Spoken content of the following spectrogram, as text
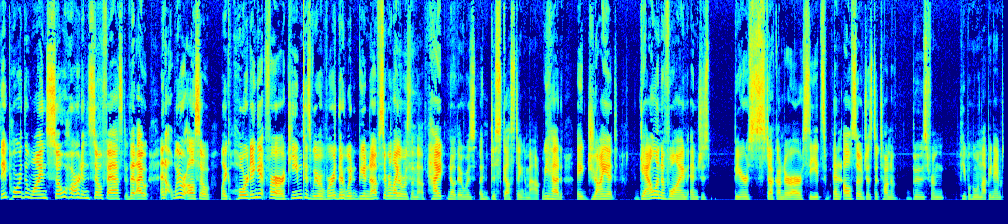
They poured the wine so hard and so fast that I and we were also like hoarding it for our team because we were worried there wouldn't be enough. So we're like, there was enough. height. No, there was a disgusting amount. We had a giant gallon of wine and just beers stuck under our seats, and also just a ton of booze from people who will not be named.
